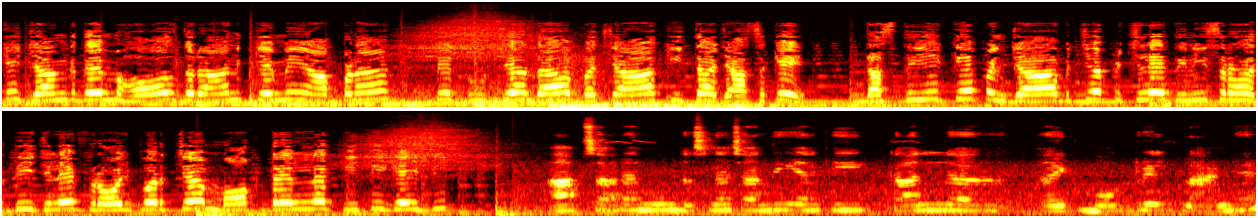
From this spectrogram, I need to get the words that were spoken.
ਕਿ ਜੰਗ ਦੇ ਮਾਹੌਲ ਦੌਰਾਨ ਕਿਵੇਂ ਆਪਣਾ ਤੇ ਦੂਜਿਆਂ ਦਾ ਬਚਾਅ ਕੀਤਾ ਜਾ ਸਕੇ। ਦੱਸਦੀ ਦਈਏ ਕਿ ਪੰਜਾਬ 'ਚ ਪਿਛਲੇ ਦਿਨੀ ਸਰਹੱਦੀ ਜ਼ਿਲ੍ਹੇ ਫਿਰੋਜ਼ਪੁਰ 'ਚ ਮੌਕ ਡਰਿਲ ਕੀਤੀ ਗਈ ਸੀ। ਆਪ ਸਾਰਿਆਂ ਨੂੰ ਦੱਸਣਾ ਚਾਹੁੰਦੀ ਹਾਂ ਕਿ ਕੱਲ ਇੱਕ ਮੌਕ ਡਰਿਲ ਪਲਾਨਡ ਹੈ,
